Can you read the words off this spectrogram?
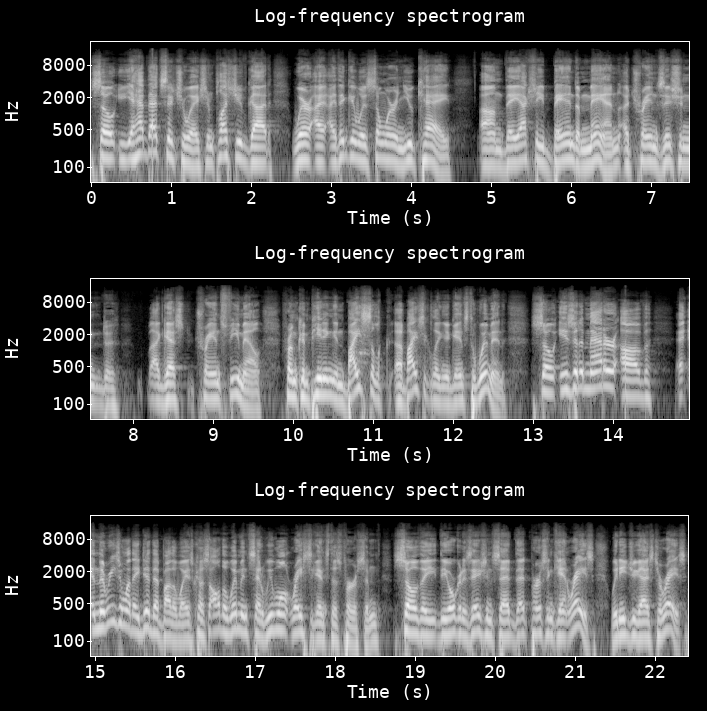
So you have that situation. Plus, you've got where I, I think it was somewhere in UK. Um, they actually banned a man, a transitioned. I guess trans female from competing in bicycle, uh, bicycling against the women. So is it a matter of and the reason why they did that, by the way, is because all the women said we won't race against this person. So the the organization said that person can't race. We need you guys to race.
